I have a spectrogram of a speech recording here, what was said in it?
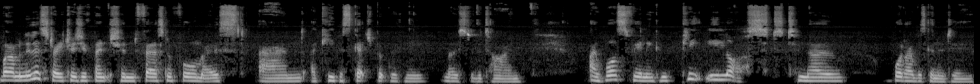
well, I'm an illustrator, as you've mentioned, first and foremost, and I keep a sketchbook with me most of the time. I was feeling completely lost to know what I was going to do,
